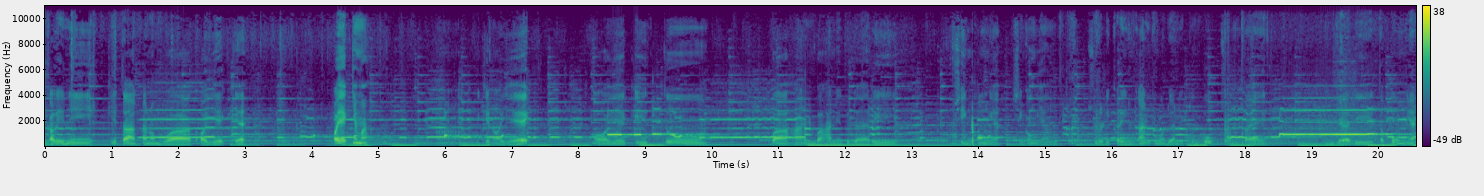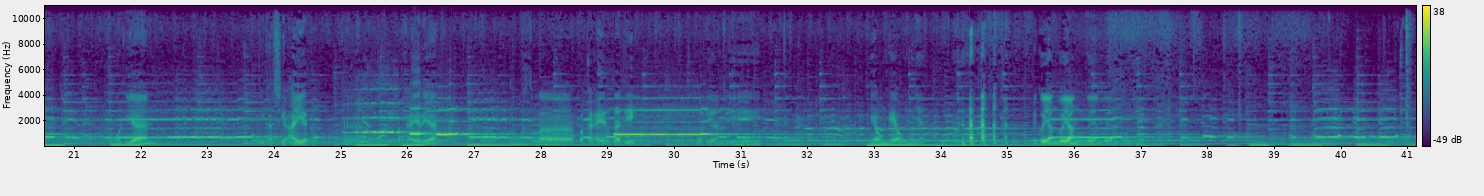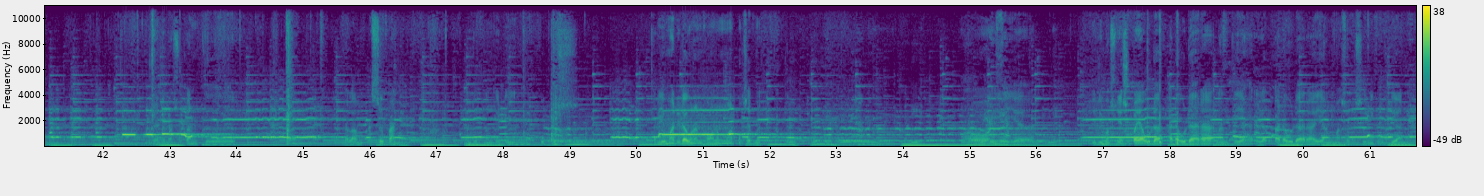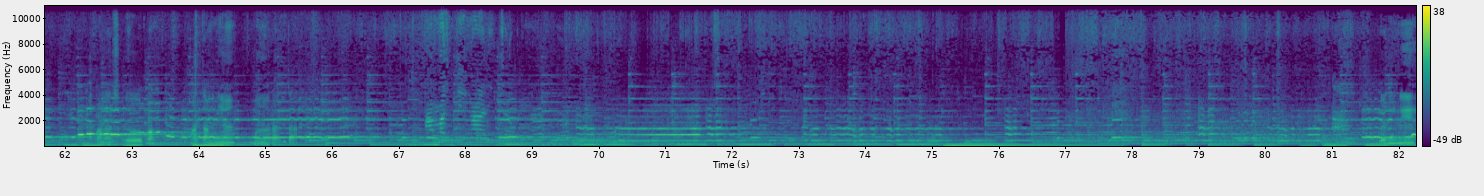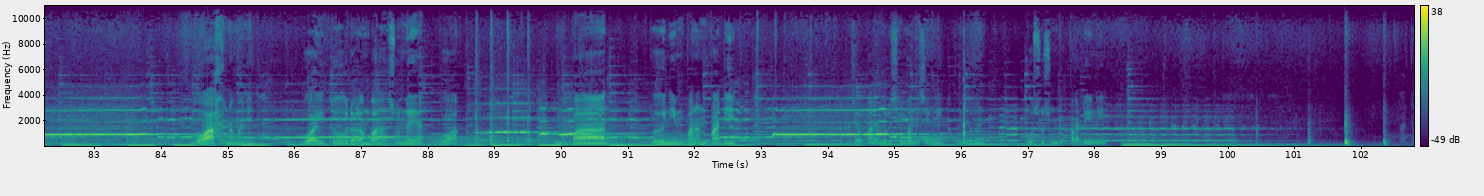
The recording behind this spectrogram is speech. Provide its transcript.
kali ini kita akan membuat oyek ya. Oyeknya mah? Bikin oyek. Oyek itu bahan-bahan itu dari singkong ya. Singkong yang sudah dikeringkan kemudian ditumbuk sampai menjadi tepung ya. Kemudian dikasih air keong-keong namanya goyang-goyang goyang-goyang. Teman-teman kemudian dimasukkan ke dalam asupan. Untuk nanti dikukus. Tadi mah di daunan mah maksudnya. Oh iya iya. Jadi maksudnya supaya udah ada udara nanti ya ada, ada udara yang masuk ke sini kemudian panas. Eh, apa matangnya merata. Dan ini goah namanya. Goah itu dalam bahasa Sunda ya goah tempat penyimpanan padi. Hasil panen itu disimpan di sini teman-teman? Khusus untuk padi nih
